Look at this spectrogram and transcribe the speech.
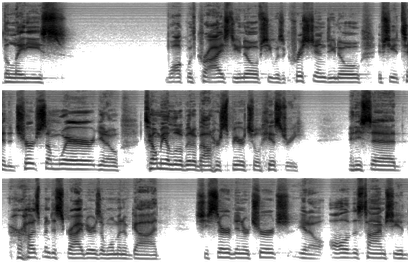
the lady's walk with Christ? Do you know if she was a Christian? Do you know if she attended church somewhere? You know, tell me a little bit about her spiritual history. And he said her husband described her as a woman of God. She served in her church, you know, all of this time. She had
